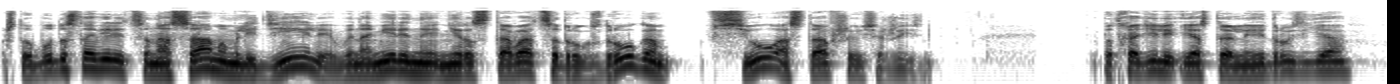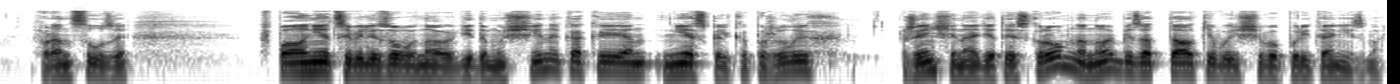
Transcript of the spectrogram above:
чтобы удостовериться, на самом ли деле вы намерены не расставаться друг с другом всю оставшуюся жизнь. Подходили и остальные друзья, французы, вполне цивилизованного вида мужчины, как и Энн, несколько пожилых, Женщины, одетые скромно, но без отталкивающего пуританизма.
